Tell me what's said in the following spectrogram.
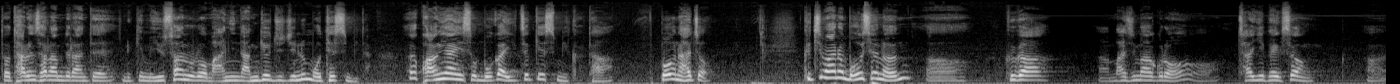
또 다른 사람들한테 이렇게 뭐 유산으로 많이 남겨주지는 못했습니다. 광야에서 뭐가 있었겠습니까? 다 뻔하죠. 그렇지만은 모세는 어, 그가 어, 마지막으로 자기 백성 어,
